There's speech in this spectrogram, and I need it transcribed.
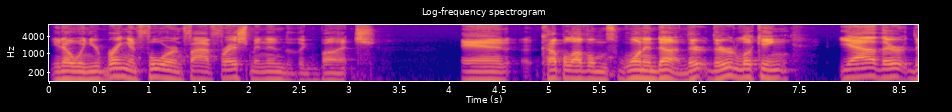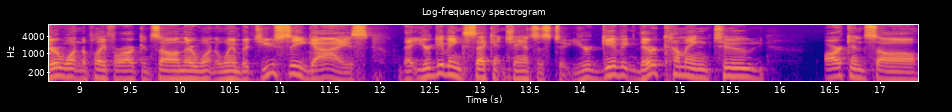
You know, when you're bringing four and five freshmen into the bunch, and a couple of them's one and done, they're they're looking. Yeah, they're they're wanting to play for Arkansas and they're wanting to win, but you see guys that you're giving second chances to. You're giving. They're coming to Arkansas.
